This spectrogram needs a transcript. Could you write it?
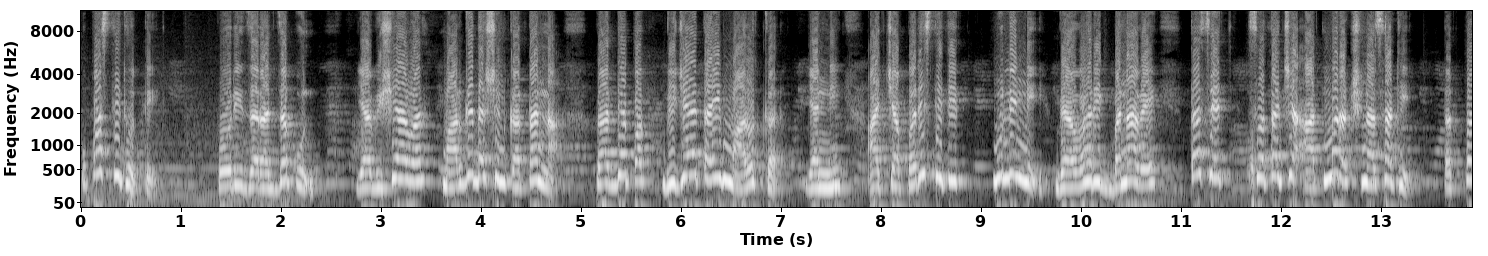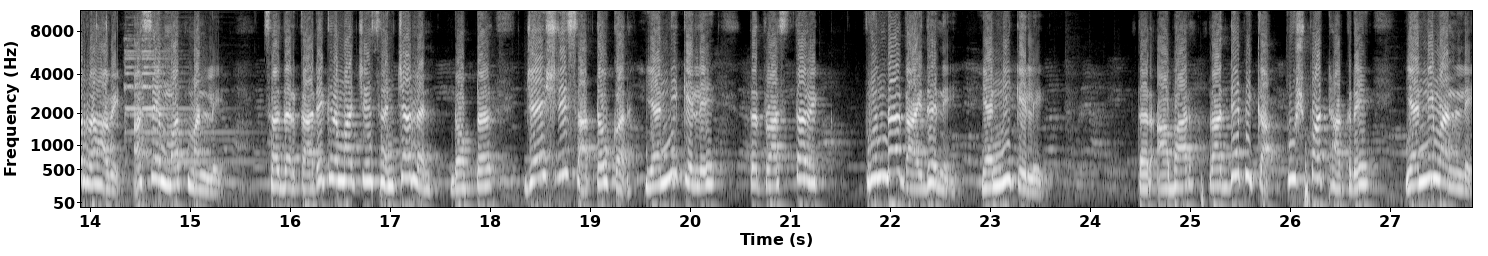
उपस्थित होते. पोरी जरा जपून या विषयावर मार्गदर्शन करताना प्राध्यापक विजयताई मारोतकर यांनी आजच्या परिस्थितीत मुलींनी व्यावहारिक बनावे तसेच स्वतःच्या आत्मरक्षणासाठी तत्पर राहावे असे मत मांडले. सदर कार्यक्रमाचे संचालन डॉक्टर जयश्री सातवकर यांनी केले तर प्रास्ताविक वृंदा गायधने यांनी केले. तर आभार. प्राध्यापिका पुष्पा ठाकरे यांनी मानले.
